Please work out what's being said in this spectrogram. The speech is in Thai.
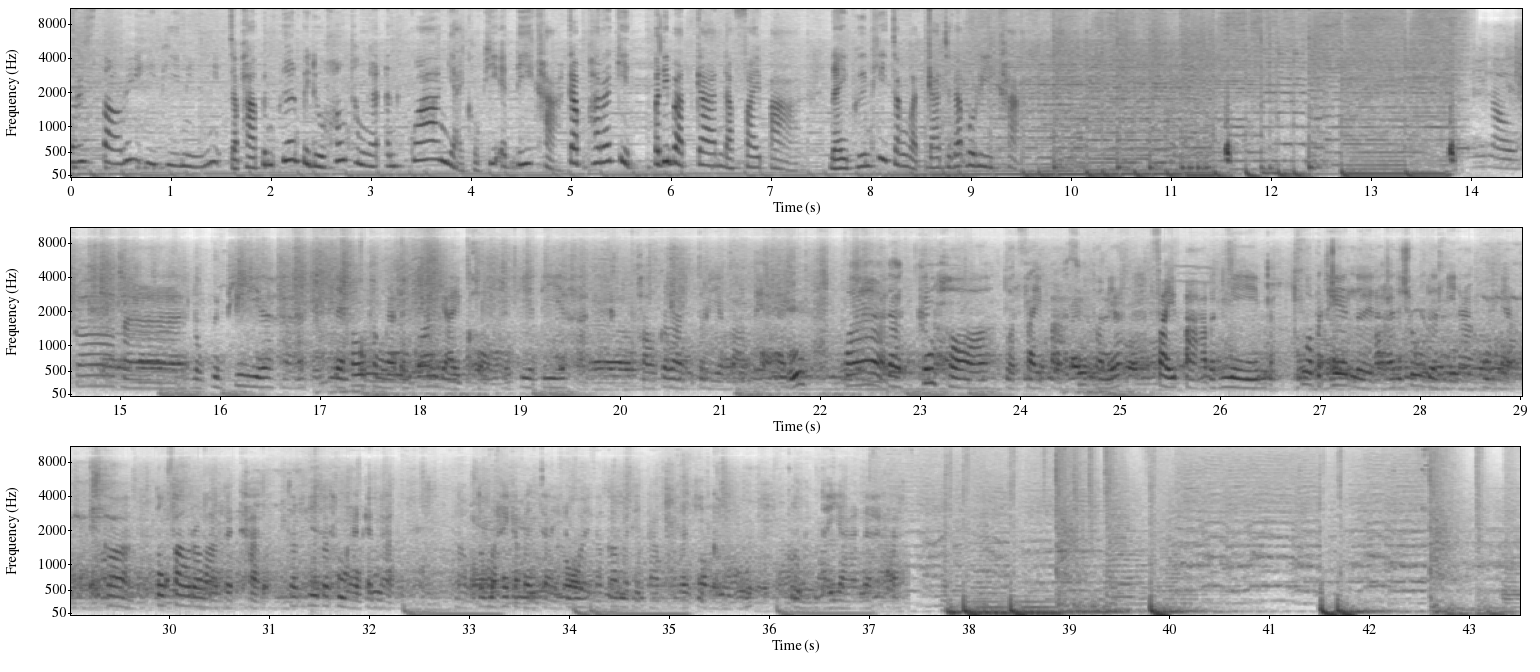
Toy Story EP นี้จะพาเพื่อนๆไปดูห้องทำงานอันกว้างใหญ่ของพี่เอ็ดดี้ค่ะ กับภารกิจปฏิบัติการดับไฟป่า ในพื้นที่จังหวัดกาญจนบุรีค่ะ เราก็มาลงพื้นที่นะคะ ในห้องทำงานอันกว้างใหญ่ของพี่เอ็ดดี้ค่ะ เขากำลังเตรียมวางแผนว่าจะขึ้นฮอตรวจไฟป่า ซึ่งตอนนี้ไฟป่ามันมีทั่วประเทศเลยนะคะในช่วงเดือนมีนาคม ก็ต้องเฝ้าระวังกันค่ะ เจ้าหน้าที่ก็ทำงานกันหนัก เราต้องมาให้กำลังใจด้วย แล้วก็มาติดตามภารกิจของกลุ่มอุทยานนะคะ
